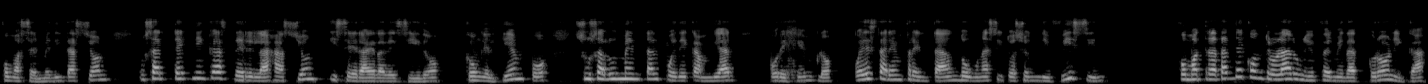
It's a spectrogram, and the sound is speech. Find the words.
como hacer meditación, usar técnicas de relajación y ser agradecido. Con el tiempo, su salud mental puede cambiar. Por ejemplo, puede estar enfrentando una situación difícil como tratar de controlar una enfermedad crónica,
